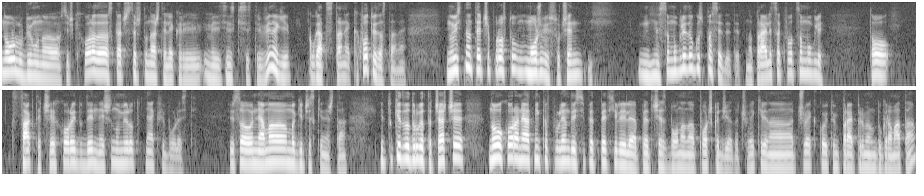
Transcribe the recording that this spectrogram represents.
много любимо на всички хора да скача срещу нашите лекари и медицински сестри. Винаги, когато стане, каквото и да стане. Но истината е, че просто, може би в случай, не са могли да го спасе детето. Направили са каквото са могли. То факт е, че хора и до ден днешен умират от някакви болести. Смисъл, няма магически неща. И тук идва другата част, че много хора нямат никакъв проблем да изсипят 5000 или 5-6 бона на почкаджията човек или на човека, който им прави примерно до грамата.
